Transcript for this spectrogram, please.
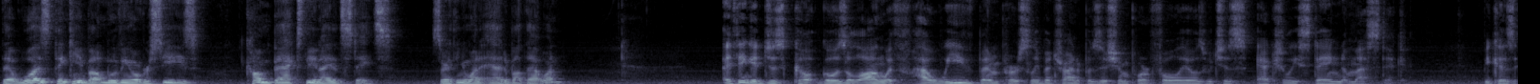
that was thinking about moving overseas come back to the United States. Is there anything you want to add about that one? I think it just go- goes along with how we've been personally been trying to position portfolios, which is actually staying domestic, because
